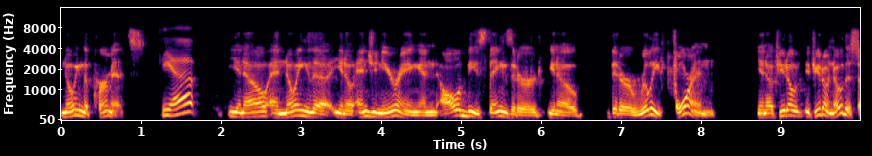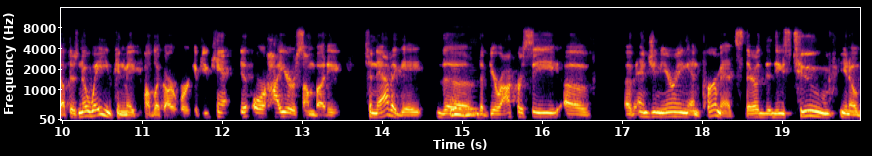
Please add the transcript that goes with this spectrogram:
knowing the permits yep you know and knowing the you know engineering and all of these things that are you know that are really foreign you know if you don't if you don't know this stuff there's no way you can make public artwork if you can't or hire somebody to navigate the mm-hmm. the bureaucracy of of engineering and permits. They're these two, you know,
